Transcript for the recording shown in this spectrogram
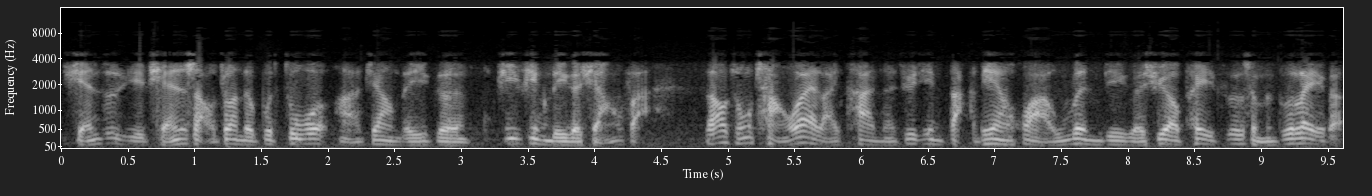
嫌自己钱少赚的不多啊这样的一个激进的一个想法。然后从场外来看呢，最近打电话问这个需要配资什么之类的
